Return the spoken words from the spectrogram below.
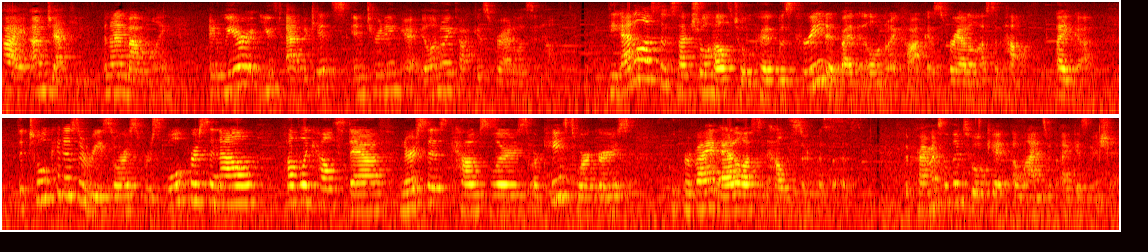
Hi, I'm Jackie, And I'm Emily. and we are youth advocates interning at Illinois Caucus for Adolescent Health. The Adolescent Sexual Health Toolkit was created by the Illinois Caucus for Adolescent Health, ICAH. The toolkit is a resource for school personnel, public health staff, nurses, counselors, or caseworkers who provide adolescent health services. The premise of the toolkit aligns with ICAH's mission.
